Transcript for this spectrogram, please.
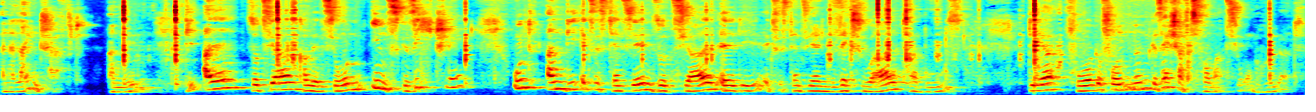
einer Leidenschaft annehmen, die allen sozialen Konventionen ins Gesicht schlägt und an die existenziellen sozialen, äh, die existenziellen Sexualtabus der vorgefundenen Gesellschaftsformation rührt.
